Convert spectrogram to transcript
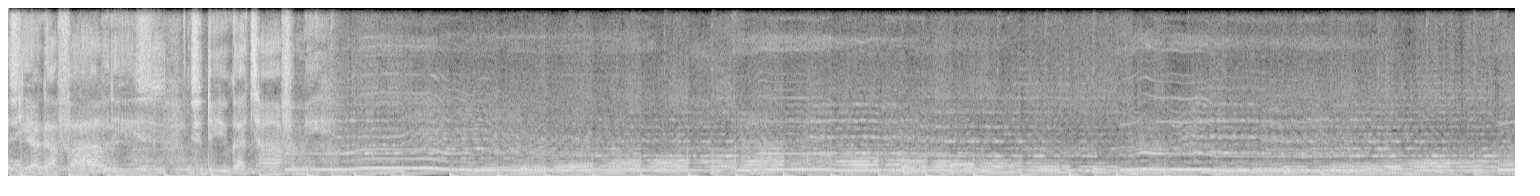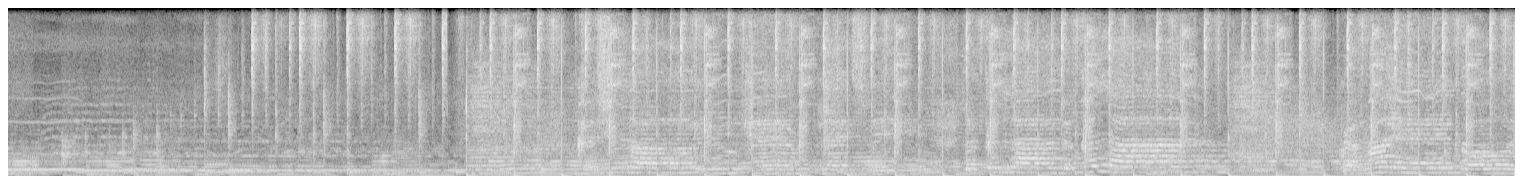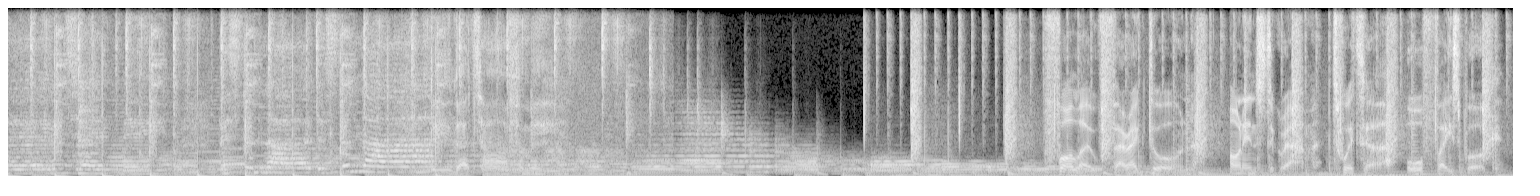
Yeah, I got five of these. So do you got time for me? Facebook.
